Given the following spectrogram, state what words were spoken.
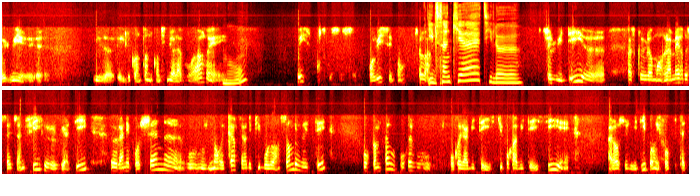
Lui, il, est content de continuer à la voir et. Bon. Oui, je pense que pour lui, c'est bon. Ça va. Il s'inquiète, il. Euh, je lui dis, euh, parce que la, mère de cette jeune fille lui a dit euh, l'année prochaine, vous, n'aurez qu'à faire des petits boulots ensemble l'été, pour comme ça, vous pourrez vous pourrez habiter ici, tu pourras habiter ici. Et... Alors je lui dis, bon, il faut peut-être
